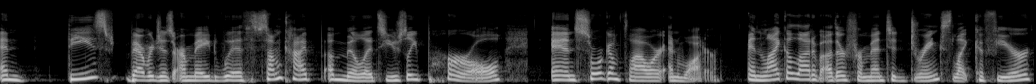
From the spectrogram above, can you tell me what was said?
And these beverages are made with some type of millets, usually pearl, and sorghum flour and water. And like a lot of other fermented drinks like kefir,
